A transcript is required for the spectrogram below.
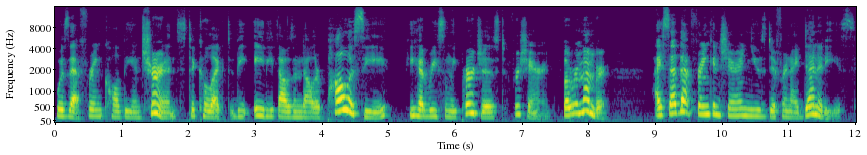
was that Frank called the insurance to collect the $80,000 policy he had recently purchased for Sharon. But remember, I said that Frank and Sharon used different identities.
